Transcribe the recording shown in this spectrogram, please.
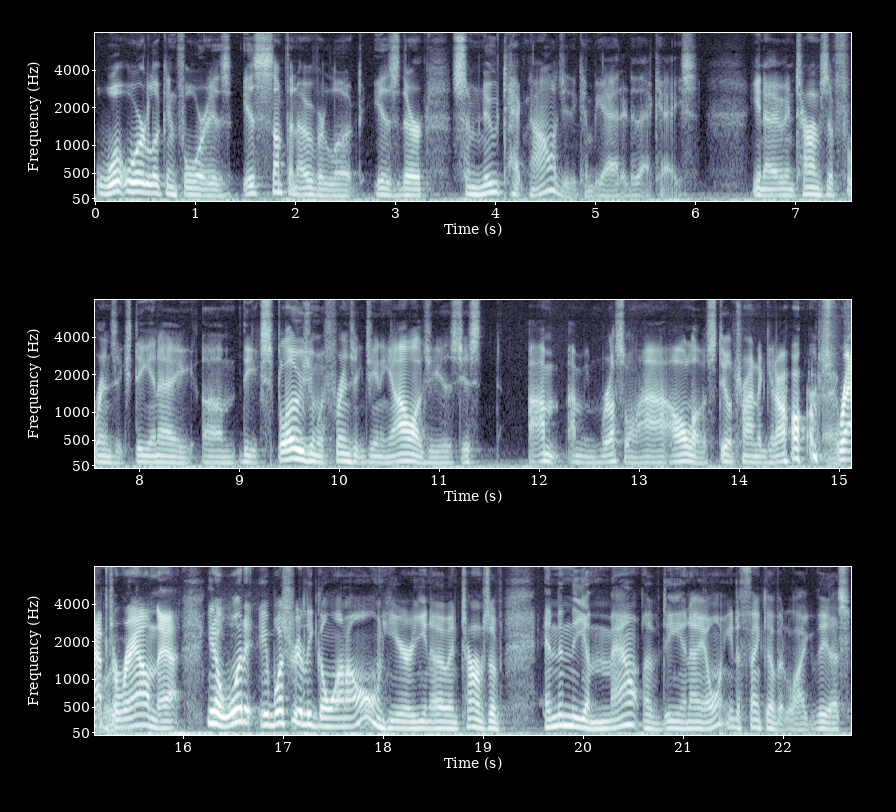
what we're looking for is is something overlooked? Is there some new technology that can be added to that case? You know, in terms of forensics DNA. Um, the explosion with forensic genealogy is just I'm, i mean, Russell and I, all of us, still trying to get our arms Absolutely. wrapped around that. You know what? It, what's really going on here? You know, in terms of, and then the amount of DNA. I want you to think of it like this:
